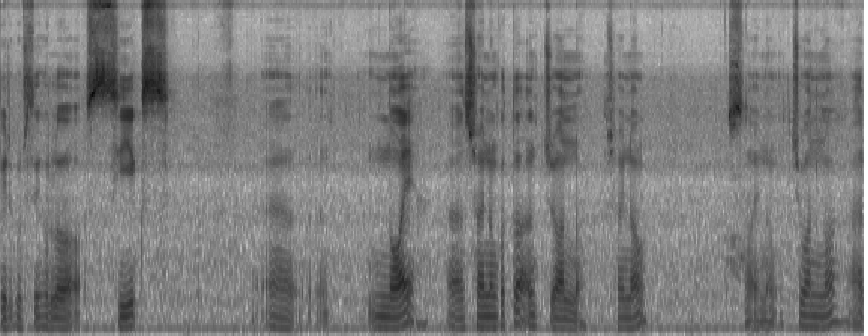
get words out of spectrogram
বের করছি হলো সিক্স নয় ছয় নং কত? চুয়ান্ন ছয় নং ছয় নং চুয়ান্ন। আর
